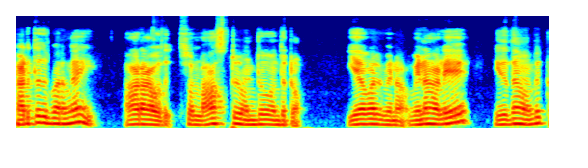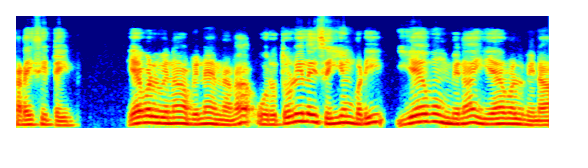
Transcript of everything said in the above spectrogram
அடுத்தது பாருங்க ஆறாவது. ஸோ லாஸ்ட் வந்து வந்துட்டோம். ஏவல் வினா. வினாலே இதுதான் வந்து கடைசி டைப் ஏவல் வினா அப்படின்னா என்னன்னா ஒரு தொழிலை செய்யும்படி ஏவும் வினா ஏவல் வினா.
